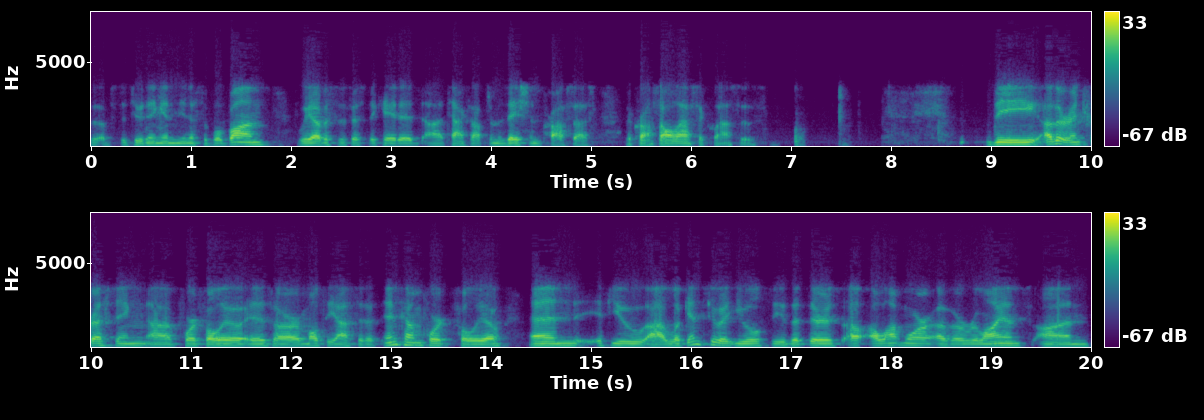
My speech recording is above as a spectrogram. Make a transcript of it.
substituting in municipal bonds, we have a sophisticated uh, tax optimization process across all asset classes. The other interesting uh, portfolio is our multi-asset income portfolio. And if you uh, look into it, you will see that there's a, a lot more of a reliance on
